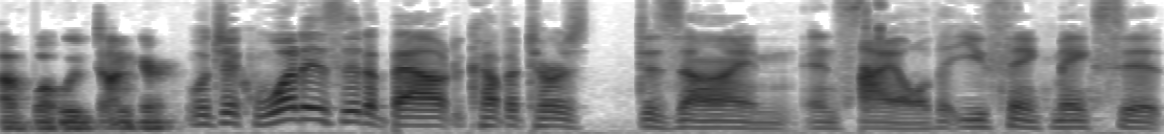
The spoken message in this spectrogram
of what we've done here. Well, Jake, what is it about Coveteur's design and style that you think makes it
